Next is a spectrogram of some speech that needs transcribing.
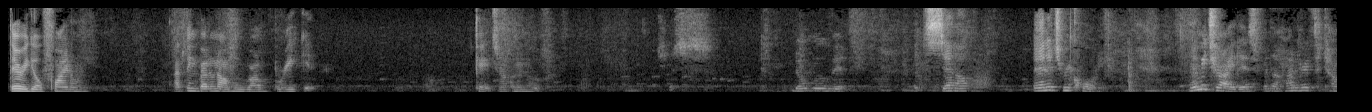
There we go, finally. I think better not move I'll break it. Okay, it's not gonna move. Just don't move it. It's set up and it's recording. Let me try this for the hundredth time.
